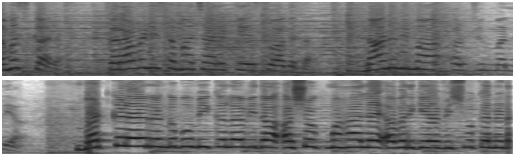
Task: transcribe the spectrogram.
ನಮಸ್ಕಾರ. ಕರಾವಳಿ ಸಮಾಚಾರಕ್ಕೆ ಸ್ವಾಗತ. ನಾನು ನಿಮ್ಮ ಅರ್ಜುನ್ ಮಲ್ಯ. ಭಟ್ಕಳ ರಂಗಭೂಮಿ ಕಲಾವಿದ ಅಶೋಕ್ ಮಹಾಲೆ ಅವರಿಗೆ ವಿಶ್ವ ಕನ್ನಡ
